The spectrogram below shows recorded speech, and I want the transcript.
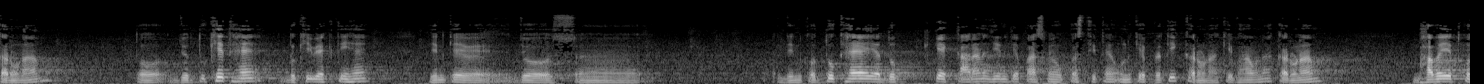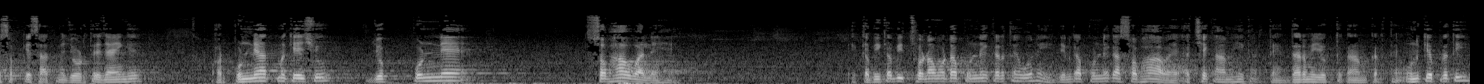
करुणाम। तो जो दुखित हैं, दुखी व्यक्ति हैं, जिनके जो जिनको दुख है या दुख के कारण जिनके पास में उपस्थित है, उनके प्रति करुणा की भावना, करुणाम भावेत को सबके साथ में जोड़ते जाएँगे। और पुण्यात्मकेशु, जो पुण्य स्वभाव वाले हैं कभी कभी छोटा मोटा पुण्य करते हैं, वो नहीं। जिनका पुण्य का स्वभाव है, अच्छे काम ही करते हैं धर्म युक्त काम करते हैं, उनके प्रति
